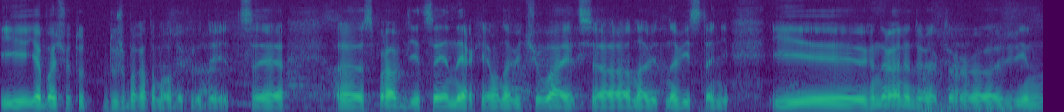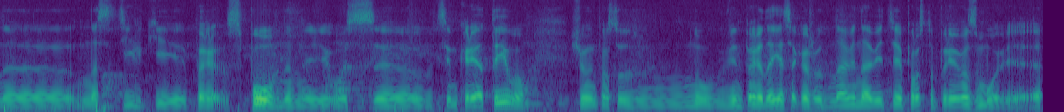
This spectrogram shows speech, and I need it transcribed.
І я бачу тут дуже багато молодих людей. Це справді це енергія, вона відчувається навіть на відстані. І генеральний директор е, він е, настільки сповнений ось е, цим креативом. Що він просто ну він передається, кажу, навіть навіть просто при розмові. Е,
